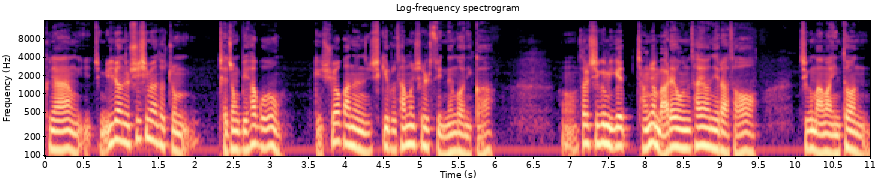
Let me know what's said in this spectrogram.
그냥 이- 지금 1년을 쉬시면서 좀 재정비하고 이렇게 쉬어가는 시기로 삼으실 수 있는 거니까 어, 사실 지금 이게 작년 말에 온 사연이라서 지금 아마 인턴 음.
